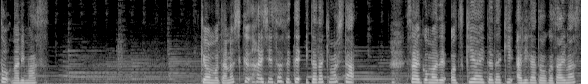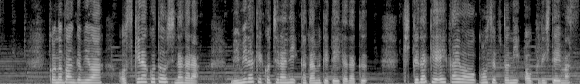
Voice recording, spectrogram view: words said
となります。今日も楽しく配信させていただきました。最後までお付き合いいただきありがとうございます。この番組はお好きなことをしながら耳だけこちらに傾けていただく聞くだけ英会話をコンセプトにお送りしています。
